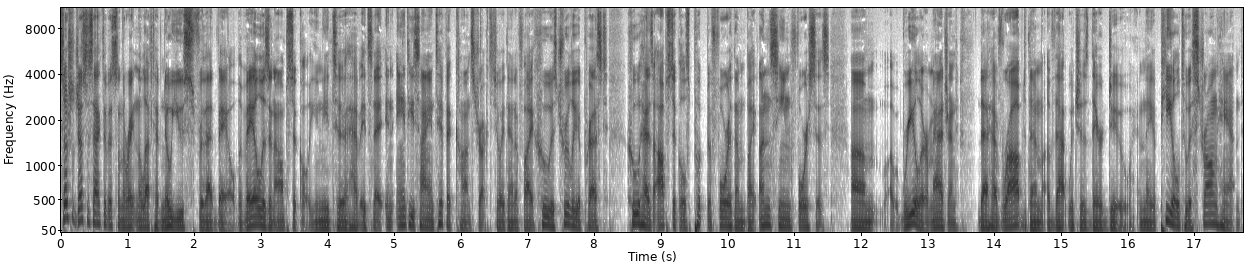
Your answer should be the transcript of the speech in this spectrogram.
Social justice activists on the right and the left have no use for that veil. The veil is an obstacle. You need to have it's an anti-scientific construct to identify who is truly oppressed, who has obstacles put before them by unseen forces, um, real or imagined, that have robbed them of that which is their due, and they appeal to a strong hand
